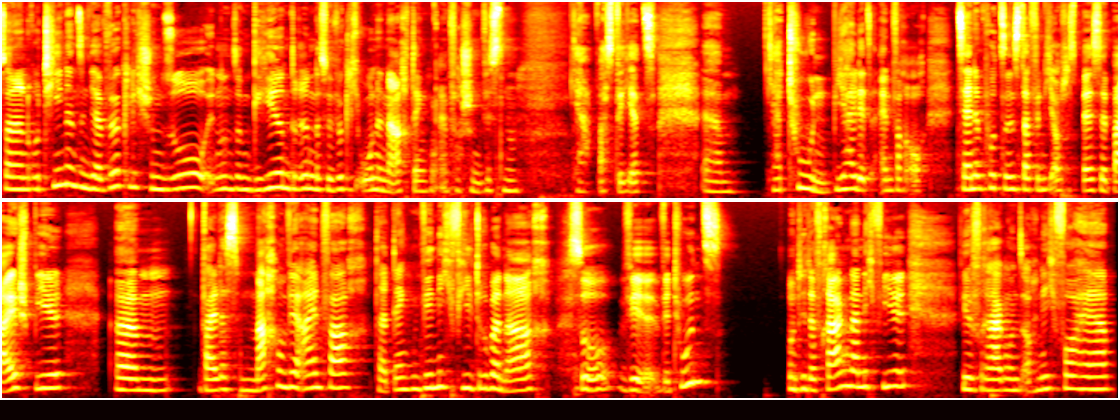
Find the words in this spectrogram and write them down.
Sondern Routinen sind ja wirklich schon so in unserem Gehirn drin, dass wir wirklich ohne Nachdenken einfach schon wissen, ja, was wir jetzt ähm, ja tun. Wie halt jetzt einfach auch Zähneputzen ist, da finde ich auch das beste Beispiel. Ähm, weil das machen wir einfach, da denken wir nicht viel drüber nach. So, wir, wir tun's und hinterfragen da nicht viel. Wir fragen uns auch nicht vorher,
